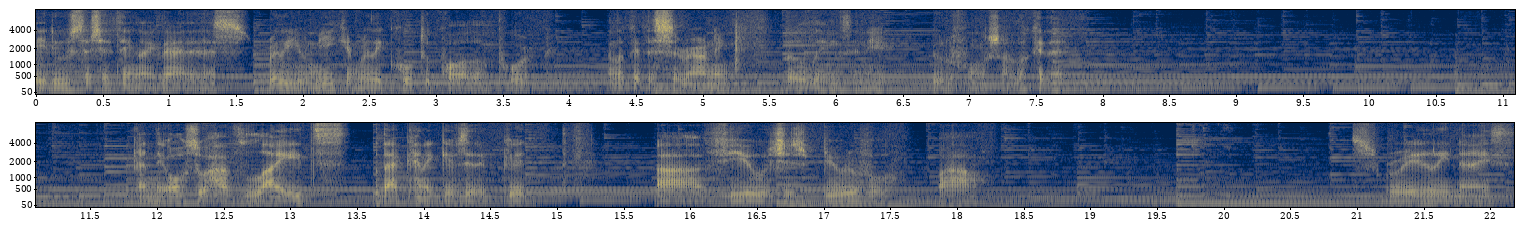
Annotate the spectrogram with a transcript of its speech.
they do such a thing like that. And it's really unique and really cool to Kuala Lumpur. And look at the surrounding buildings in here. Beautiful, mashallah. Look at that. And they also have lights. So that kind of gives it a good uh, view, which is beautiful. Wow. It's really nice.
